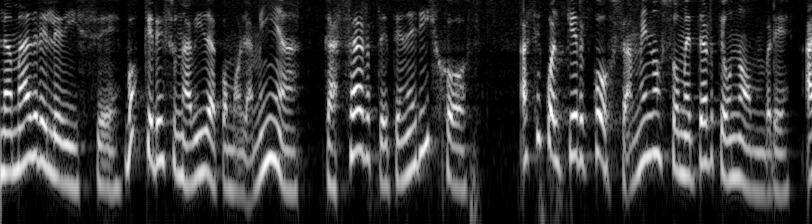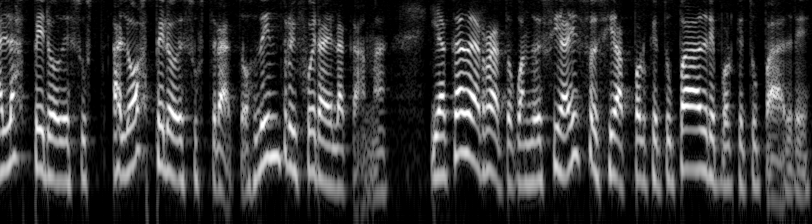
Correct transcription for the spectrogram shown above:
La madre le dice, ¿vos querés una vida como la mía? ¿Casarte? ¿Tener hijos? Hace cualquier cosa, menos someterte a un hombre, al áspero de sus, a lo áspero de sus tratos, dentro y fuera de la cama. Y a cada rato, cuando decía eso, decía, porque tu padre, porque tu padre.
